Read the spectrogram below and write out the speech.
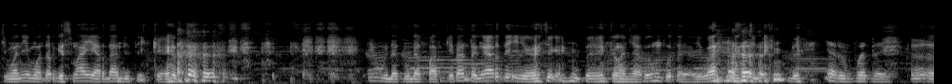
cuman ini motor geus mayar nanti tiket. Ini budak-budak parkiran teu ngarti ya. Cek teh kalau rumput aya iwan. Cek aing teh Ya. Heeh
